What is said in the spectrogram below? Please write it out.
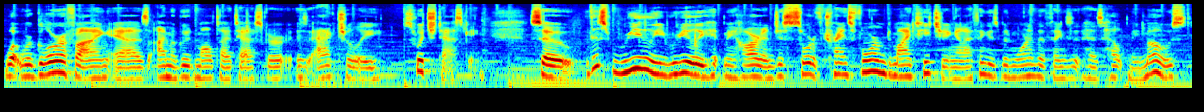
what we're glorifying as I'm a good multitasker is actually switch tasking. So, this really, really hit me hard and just sort of transformed my teaching, and I think has been one of the things that has helped me most.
